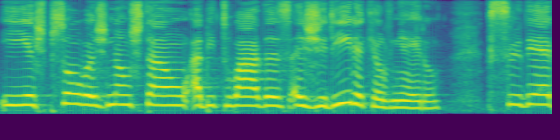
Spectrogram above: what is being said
e as pessoas não estão habituadas a gerir aquele dinheiro, que se lhe der.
